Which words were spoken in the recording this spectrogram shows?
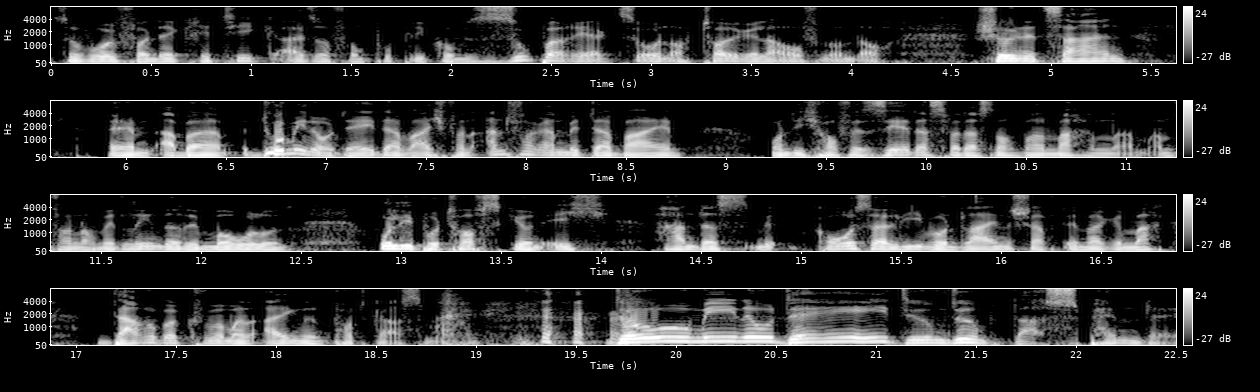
sowohl von der Kritik als auch vom Publikum. Super Reaktion, auch toll gelaufen und auch schöne Zahlen. Ähm, aber Domino Day, da war ich von Anfang an mit dabei und ich hoffe sehr, dass wir das nochmal machen. Am Anfang noch mit Linda de Mol und Uli Potowski und ich haben das mit großer Liebe und Leidenschaft immer gemacht. Darüber können wir mal einen eigenen Podcast machen. Domino Day, Dum Dum, das Pendel.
